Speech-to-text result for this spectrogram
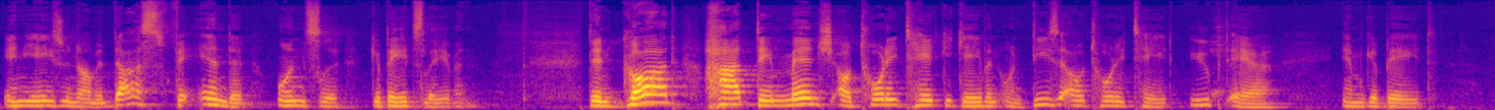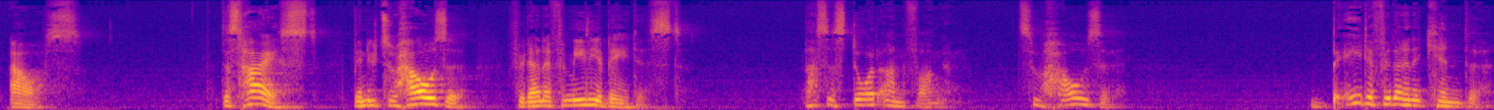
In Jesu Namen. Das verändert unser Gebetsleben. Denn Gott hat dem Mensch Autorität gegeben und diese Autorität übt er im Gebet aus. Das heißt, wenn du zu Hause für deine Familie betest, lass es dort anfangen. Zu Hause. Bete für deine Kinder.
